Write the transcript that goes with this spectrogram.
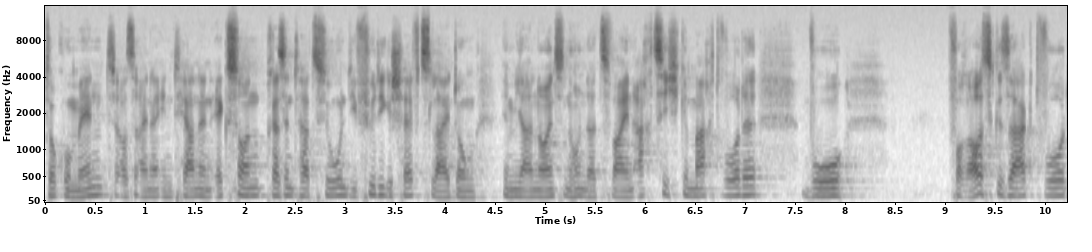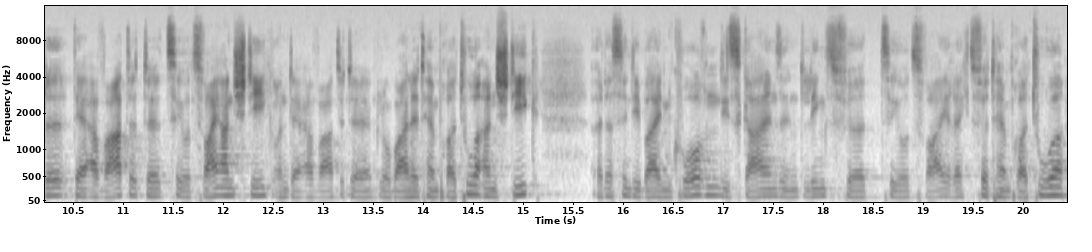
Dokument aus einer internen Exxon-Präsentation, die für die Geschäftsleitung im Jahr 1982 gemacht wurde, wo vorausgesagt wurde, der erwartete CO2-Anstieg und der erwartete globale Temperaturanstieg. Äh, das sind die beiden Kurven. Die Skalen sind links für CO2, rechts für Temperatur.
